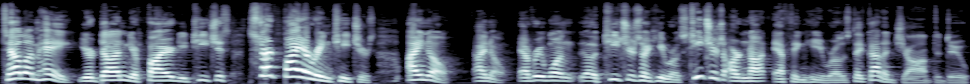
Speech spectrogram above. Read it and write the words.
Tell them, hey, you're done, you're fired, you teach us. Start firing teachers. I know, I know. Everyone, uh, teachers are heroes. Teachers are not effing heroes. They've got a job to do.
